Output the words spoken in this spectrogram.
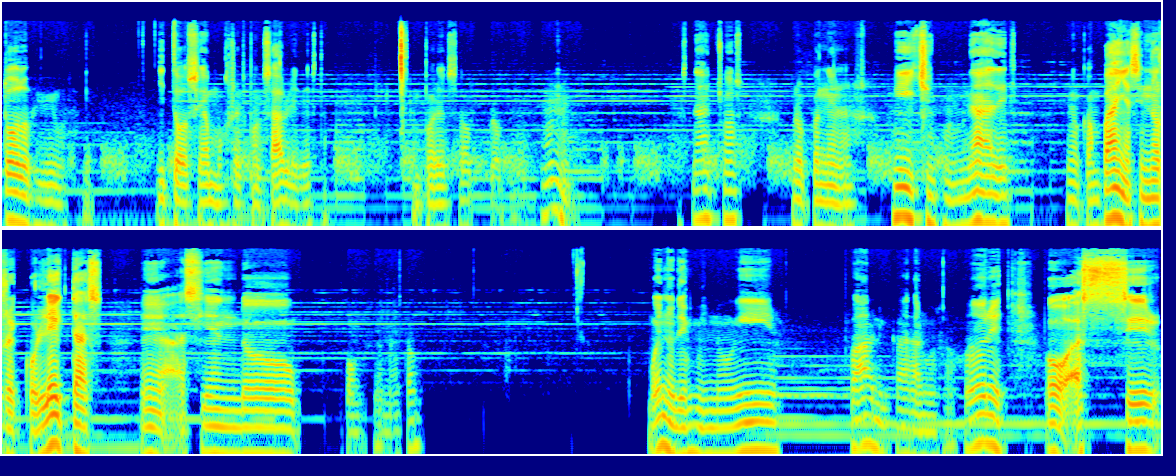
Todos vivimos aquí y todos seamos responsables de esto. Por eso proponen los nachos, proponer bichos, unidades, sino campañas, sino recolectas, eh, haciendo. ¿Cómo Bueno, disminuir fábricas, almacenadores o hacer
